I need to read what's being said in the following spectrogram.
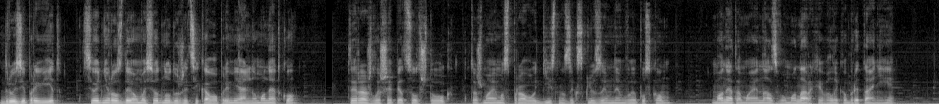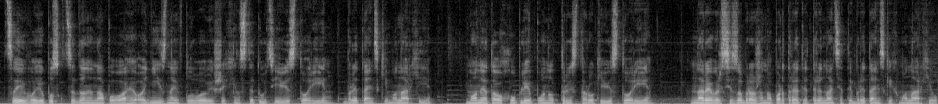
Друзі, привіт! Сьогодні роздивимось одну дуже цікаву преміальну монетку. Тираж лише 500 штук, тож маємо справу дійсно з ексклюзивним випуском. Монета має назву Монархи Великобританії. Цей випуск це данина поваги одній з найвпливовіших інституцій в історії британській монархії. Монета охоплює понад 300 років історії. На реверсі зображено портрети 13 британських монархів.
